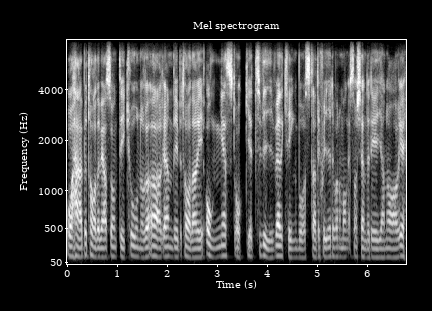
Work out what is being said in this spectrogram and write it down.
Och här betalar vi alltså inte i kronor och ören, vi betalar i ångest och tvivel kring vår strategi. Det var nog många som kände det i januari.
